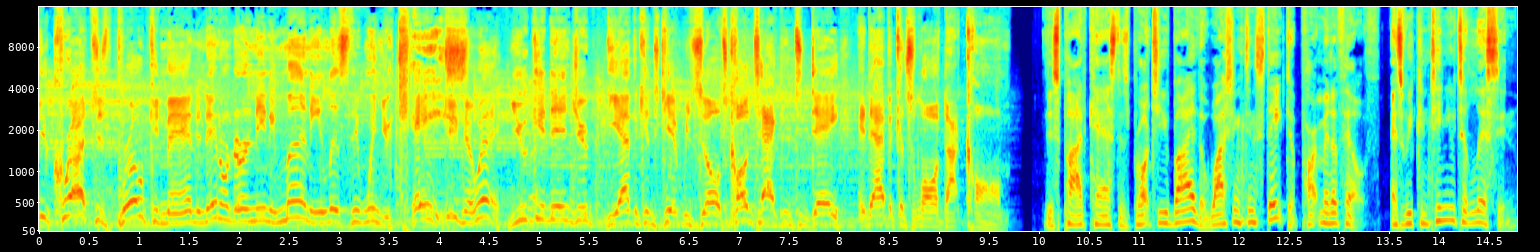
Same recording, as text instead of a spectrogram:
Your crotch is broken, man, and they don't earn any money unless they win your case. Dude, no way. You get injured, the advocates get results. Contact them today at advocateslaw.com. This podcast is brought to you by the Washington State Department of Health. As we continue to listen,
